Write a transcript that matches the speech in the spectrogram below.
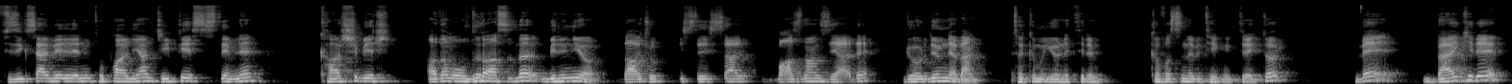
fiziksel verilerini toparlayan GPS sistemine karşı bir adam olduğu aslında biliniyor. Daha çok istatistiksel bazdan ziyade gördüğümle ben takımı yönetirim kafasında bir teknik direktör. Ve belki de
